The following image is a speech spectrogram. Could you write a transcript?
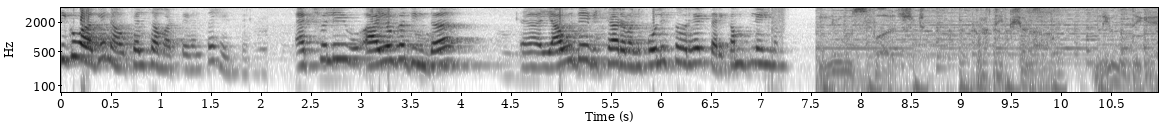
ಸಿಗುವ ಹಾಗೆ ನಾವು ಕೆಲಸ ಮಾಡ್ತೇವೆ ಅಂತ ಹೇಳ್ತೇವೆ ಆ್ಯಕ್ಚುಲಿ ಆಯೋಗದಿಂದ ಯಾವುದೇ ವಿಚಾರವನ್ನು ಪೊಲೀಸ್ನವರು ಹೇಳ್ತಾರೆ, ಕಂಪ್ಲೇಂಟ್. ನ್ಯೂಸ್ ಫಸ್ಟ್ ನಿಮ್ಮೊಂದಿಗೆ.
